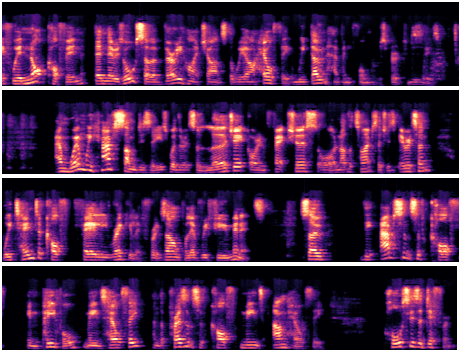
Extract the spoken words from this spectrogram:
If we're not coughing, then there is also a very high chance that we are healthy and we don't have any form of respiratory disease. And when we have some disease, whether it's allergic or infectious or another type, such as irritant, we tend to cough fairly regularly, for example, every few minutes. So the absence of cough in people means healthy, and the presence of cough means unhealthy. Horses are different.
